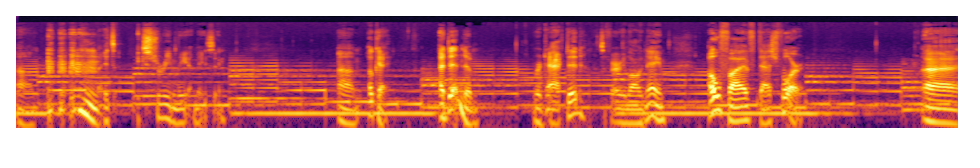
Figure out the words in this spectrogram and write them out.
Um, it's extremely amazing. Um, okay. Addendum. Redacted. It's a very long name. O5 4. Uh,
